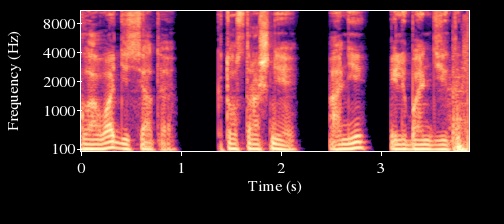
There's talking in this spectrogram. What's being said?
Глава 10. Кто страшнее, они или бандиты?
